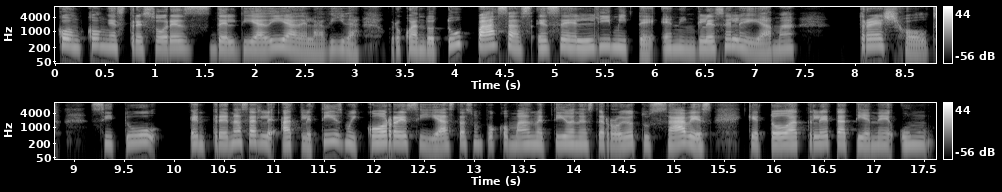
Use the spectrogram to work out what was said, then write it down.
con, con estresores del día a día de la vida. Pero cuando tú pasas ese límite, en inglés se le llama threshold. Si tú entrenas atletismo y corres y ya estás un poco más metido en este rollo, tú sabes que todo atleta tiene un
